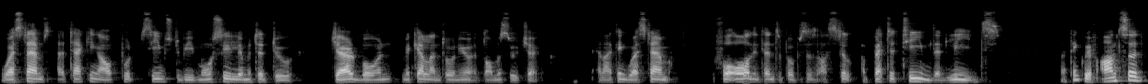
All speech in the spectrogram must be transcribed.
West Ham's attacking output seems to be mostly limited to Jarrod Bowen, Michail Antonio, and Thomas Souček. And I think West Ham, for all intents and purposes, are still a better team than Leeds. I think we've answered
